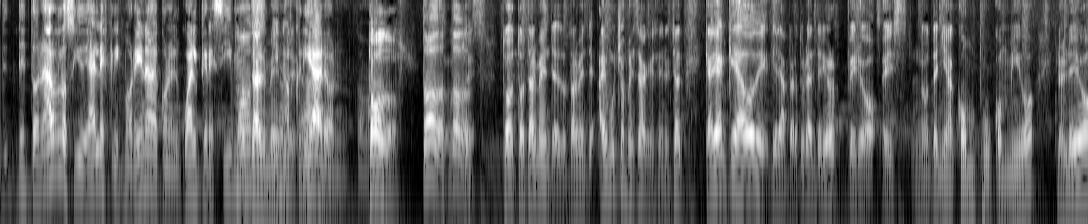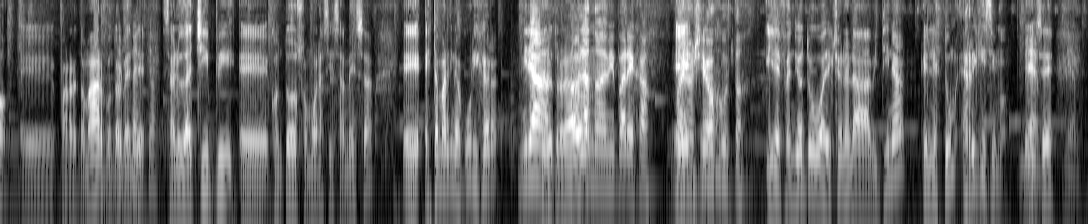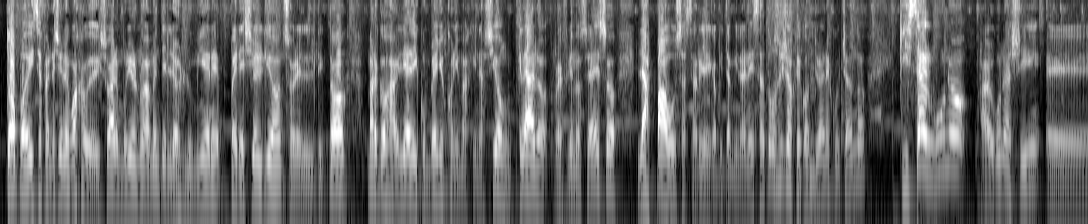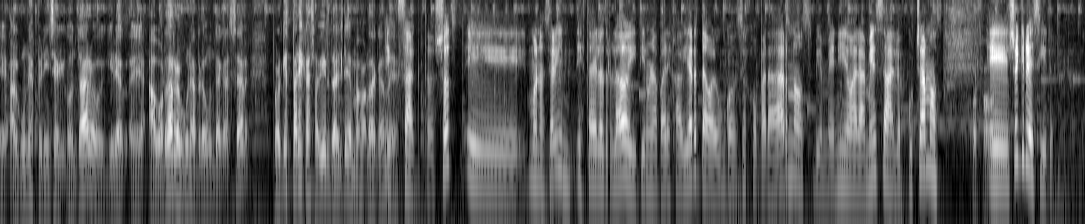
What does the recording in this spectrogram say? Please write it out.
detonar los ideales Cris Morena con el cual crecimos Totalmente. y nos criaron. como- Todos. Todos, todos. Sí. To- totalmente, totalmente. Hay muchos mensajes en el chat que habían quedado de, de la apertura anterior, pero es, no tenía compu conmigo. Los leo eh, para retomar puntualmente. Perfecto. Saluda a Chipi eh, con todo su amor hacia esa mesa. Eh, está Martina Curiger Mirá, Del otro lado- hablando de mi pareja. Bueno, llegó justo. y defendió tu adicción a la vitina. El Nestum es riquísimo. Bien, dice. bien. Topo dice, feneció el lenguaje audiovisual, murieron nuevamente los Lumiere, pereció el guion sobre el TikTok, Marcos Gagliardi, cumpleaños con imaginación, claro, refiriéndose a eso, las pausas, se ríe el Capitán Milanesa, todos ellos que continúan escuchando. Quizá alguno, alguno allí, eh, alguna experiencia que contar o que quiera eh, abordar, alguna pregunta que hacer, porque es parejas abiertas el tema, ¿verdad, Cande? Exacto. Yo, eh, bueno, si alguien está del otro lado y tiene una pareja abierta o algún consejo para darnos, bienvenido a la mesa, lo escuchamos. Por favor. Eh, yo quiero decir,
